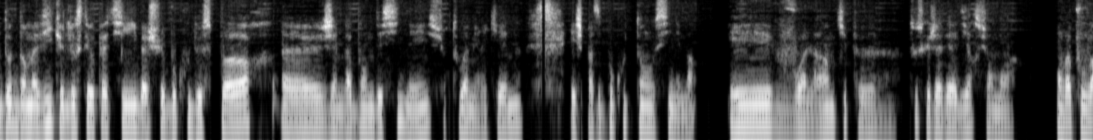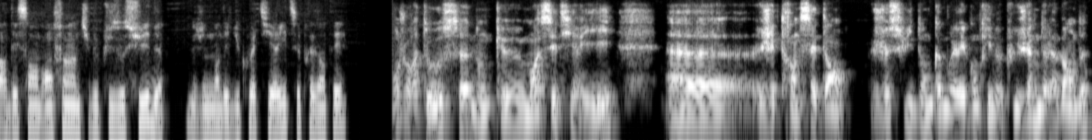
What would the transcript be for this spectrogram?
d'autres dans ma vie que de l'ostéopathie, bah, je fais beaucoup de sport. j'aime la bande dessinée, surtout américaine, et je passe beaucoup de temps au cinéma. Et voilà un petit peu tout ce que j'avais à dire sur moi. On va pouvoir descendre enfin un petit peu plus au sud. Je vais demander du coup à Thierry de se présenter. Bonjour à tous, donc moi c'est Thierry, euh, j'ai 37 ans. Je suis donc, comme vous l'avez compris, le plus jeune de la bande.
